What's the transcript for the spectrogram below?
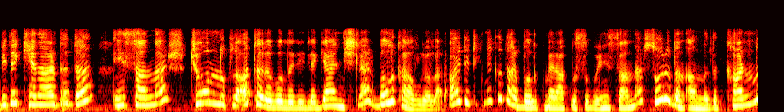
Bir de kenarda da insanlar çoğunlukla at arabalarıyla gelmişler balık avlıyorlar. Ay dedik ne kadar balık meraklısı bu insanlar. Sonradan anladık. Karnını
